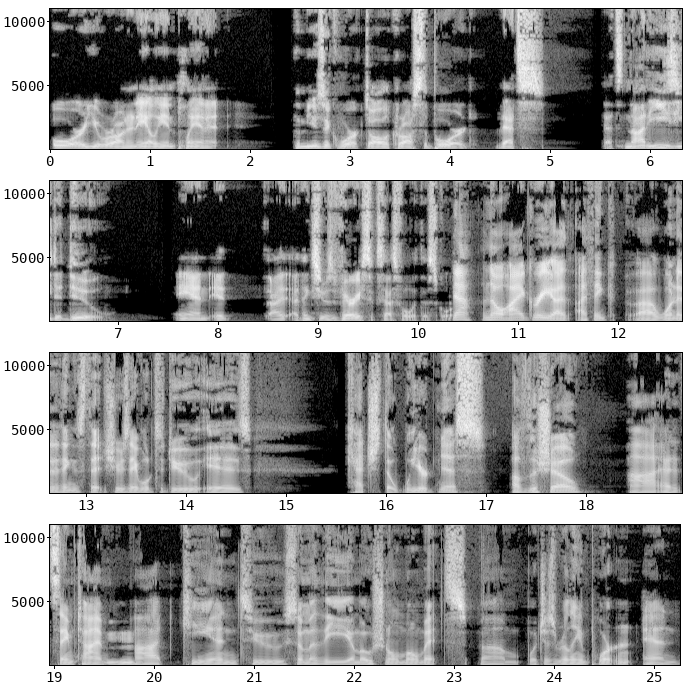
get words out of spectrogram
or you were on an alien planet. The music worked all across the board. That's that's not easy to do, and it. I, I think she was very successful with the score. Yeah, no, I agree. I I think uh, one of the things that she was able to do is catch the weirdness of the show, uh, and at the same time Mhm. uh, key into some of the emotional moments, um, which is really important, and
